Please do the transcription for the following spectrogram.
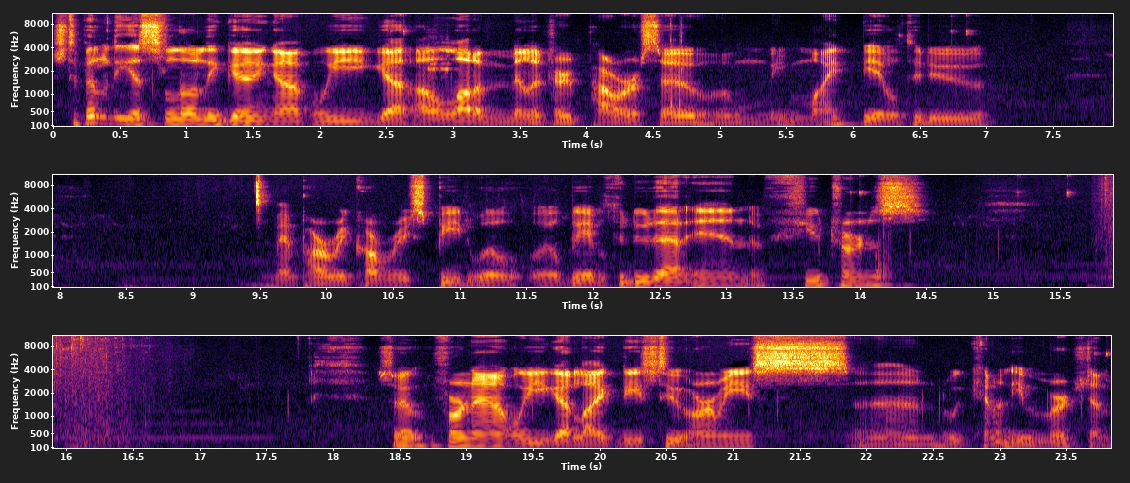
Stability is slowly going up. We got a lot of military power, so we might be able to do manpower recovery speed. We'll, we'll be able to do that in a few turns. So for now we got like these two armies and we cannot even merge them.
